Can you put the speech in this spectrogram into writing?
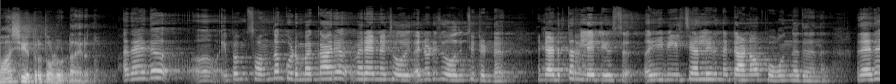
വാശി എത്രത്തോളം ഉണ്ടായിരുന്നു? അതായത് ഇപ്പം സ്വന്തം കുടുംബക്കാര് വരെ എന്നെ ചോ എന്നോട് ചോദിച്ചിട്ടുണ്ട്. എന്റെ അടുത്ത റിലേറ്റീവ്സ് ഈ വീൽ ചെയറിൽ ഇരുന്നിട്ടാണോ പോകുന്നത് എന്ന് അതായത്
